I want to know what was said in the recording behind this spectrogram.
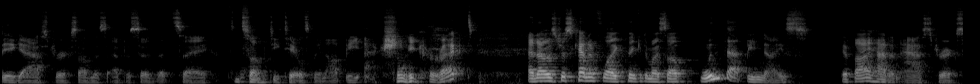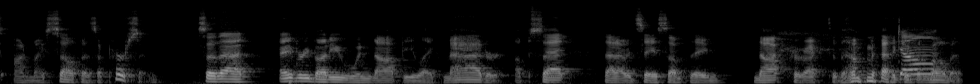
big asterisk on this episode that say some details may not be actually correct. And I was just kind of like thinking to myself, wouldn't that be nice if I had an asterisk on myself as a person so that everybody would not be like mad or upset that I would say something not correct to them at a given don't moment.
